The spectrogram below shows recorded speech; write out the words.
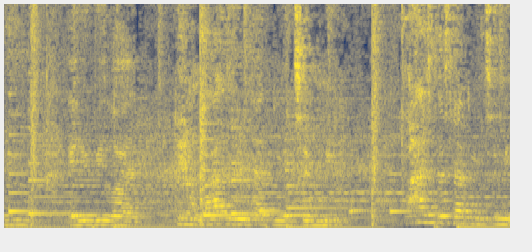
you and you be like, damn, why is this happening to me? Why is this happening to me?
